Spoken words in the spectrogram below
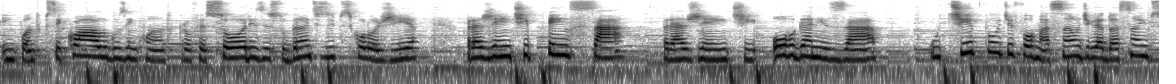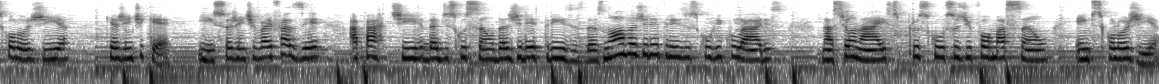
enquanto psicólogos, enquanto professores, estudantes de psicologia, para a gente pensar para a gente organizar o tipo de formação, de graduação em psicologia que a gente quer. E isso a gente vai fazer a partir da discussão das diretrizes, das novas diretrizes curriculares nacionais para os cursos de formação em psicologia.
